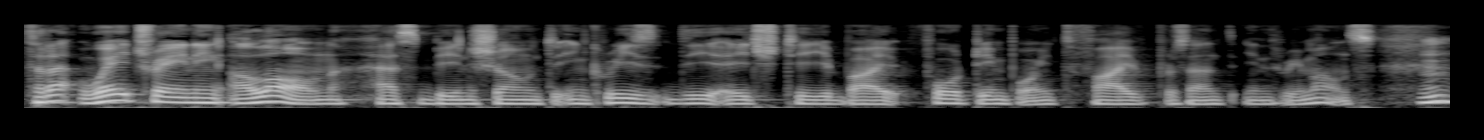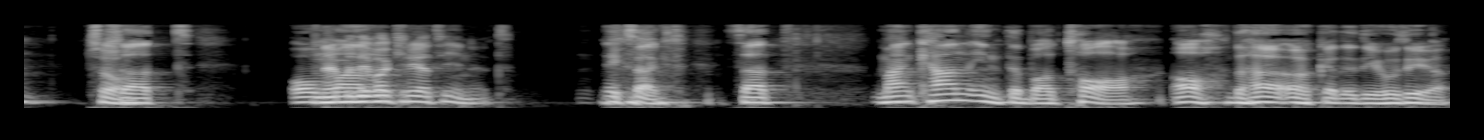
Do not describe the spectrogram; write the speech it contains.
tra- weight training alone has been shown to increase DHT by 14.5% in three months. Mm. Så. Så att om Nej man... men det var kreatinet. Exakt. Så att man kan inte bara ta, ja det här ökade DHT.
